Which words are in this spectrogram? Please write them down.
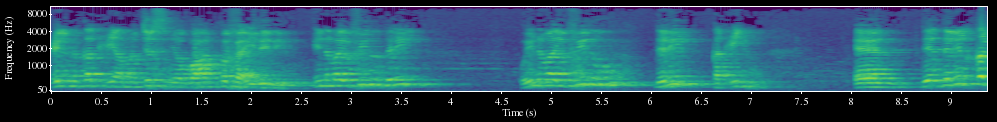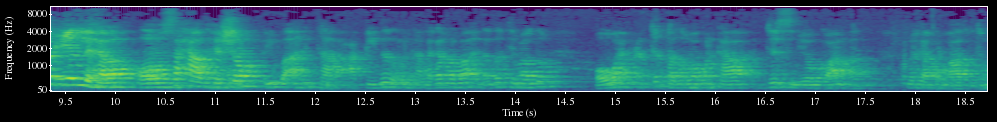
cilmi qadci ama jasmi oo go-an ma faa-iideynayo inamaa yufiidu daliil wa inamaa yufiidu daliil qadciyu dee daliil qadciya in la helo oo saxaad hesho ayuunba arrintaa caqiidada markaa laga rabaa inaad la timaado oo wax muctiqadaba markaa jasmi oo go-an aad markaa ku qaadato.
